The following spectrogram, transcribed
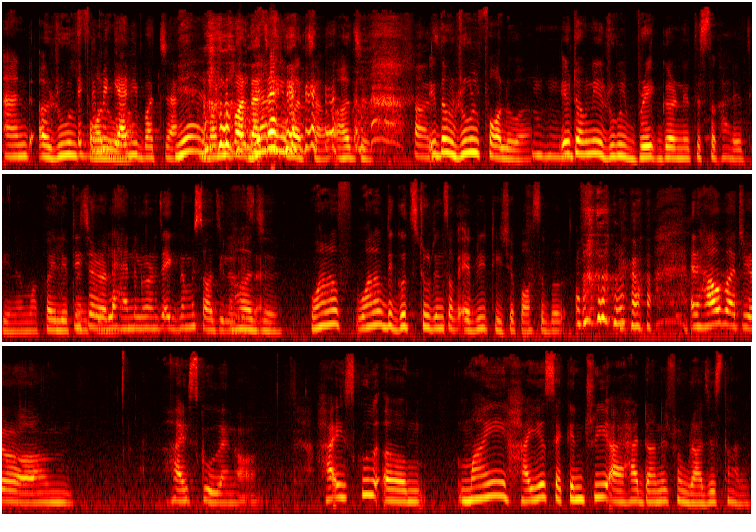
and a rule एकदमै follower. ज्ञानी बच्चा Yes, भन्नुपर्दा ज्ञानी चाहिँ। बच्चा हजुर एकदम रुल फलोवर एउटा पनि रुल ब्रेक गर्ने त्यस्तो खाले थिइनँ म कहिले पनि थिइनँ। टिचरहरूलाई ह्यान्डल गर्न चाहिँ एकदमै सजिलो रहेछ हजुर one of one of the good students of every teacher possible And how about your um, high school and all? high school um, my higher secondary i had done it from rajasthan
